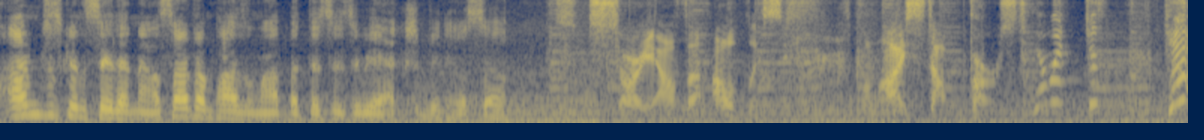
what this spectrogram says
I'm just gonna say that now. Sorry if I'm pausing a lot, but this is a reaction video, so. Sorry, Alpha. I'll listen. Well, I stop first. You know what? Just get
